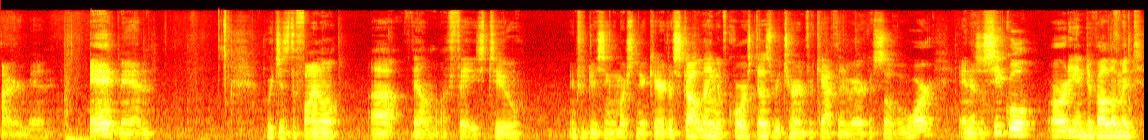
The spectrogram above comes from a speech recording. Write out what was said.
Iron Man. Ant-Man, which is the final uh, film of Phase 2, introducing a much new character. Scott Lang, of course, does return for Captain America Civil War, and there's a sequel already in development.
